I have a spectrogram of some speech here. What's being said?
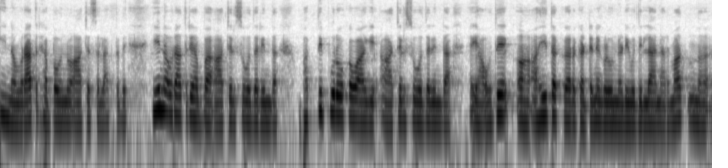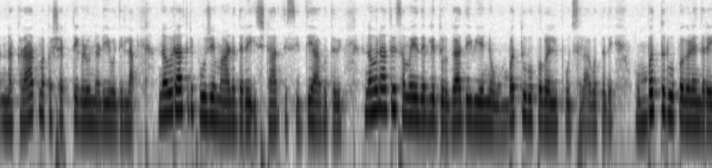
ಈ ನವರಾತ್ರಿ ಹಬ್ಬವನ್ನು ಆಚರಿಸಲಾಗ್ತದೆ. ಈ ನವರಾತ್ರಿ ಹಬ್ಬ ಆಚರಿಸುವುದರಿಂದ, ಭಕ್ತಿಪೂರ್ವಕವಾಗಿ ಆಚರಿಸುವುದರಿಂದ ಯಾವುದೇ ಅಹಿತಕರ ಘಟನೆಗಳು ನಡೆಯುವುದಿಲ್ಲ ನಕಾರಾತ್ಮಕ ಶಕ್ತಿಗಳು ನಡೆಯುವುದಿಲ್ಲ. ನವರಾತ್ರಿ ಪೂಜೆ ಮಾಡಿದರೆ ಇಷ್ಟಾರ್ಥಿ ಸಿದ್ಧಿಯಾಗುತ್ತವೆ ನವರಾತ್ರಿ ಸಮಯದಲ್ಲಿ ದುರ್ಗಾದೇವಿಯನ್ನು ಒಂಬತ್ತು ರೂಪಗಳಲ್ಲಿ ಪೂಜಿಸಲಾಗುತ್ತದೆ. ಒಂಬತ್ತು ರೂಪಗಳೆಂದರೆ,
